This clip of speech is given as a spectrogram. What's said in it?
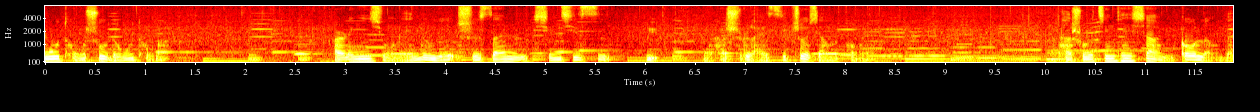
梧桐树的梧桐啊。二零一九年六月十三日星期四，雨，他是来自浙江的朋友。他说今天下雨够冷的，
